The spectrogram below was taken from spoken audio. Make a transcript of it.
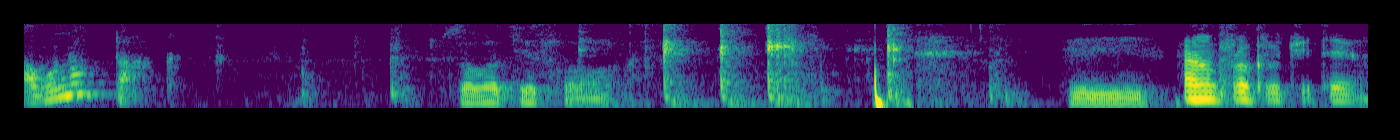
А воно так. Золоті слова. А ну прокручуйте його.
